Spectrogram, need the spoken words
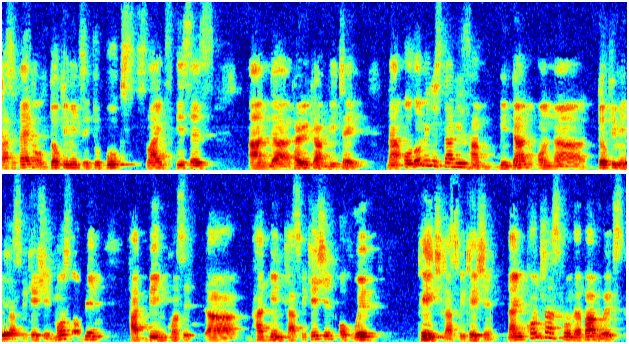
classifying of documents into books, slides, theses, and uh, curriculum detail. Now, although many studies have been done on uh, document classification, most of them had been, uh, had been classification of web page classification. Now, in contrast from the above works,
